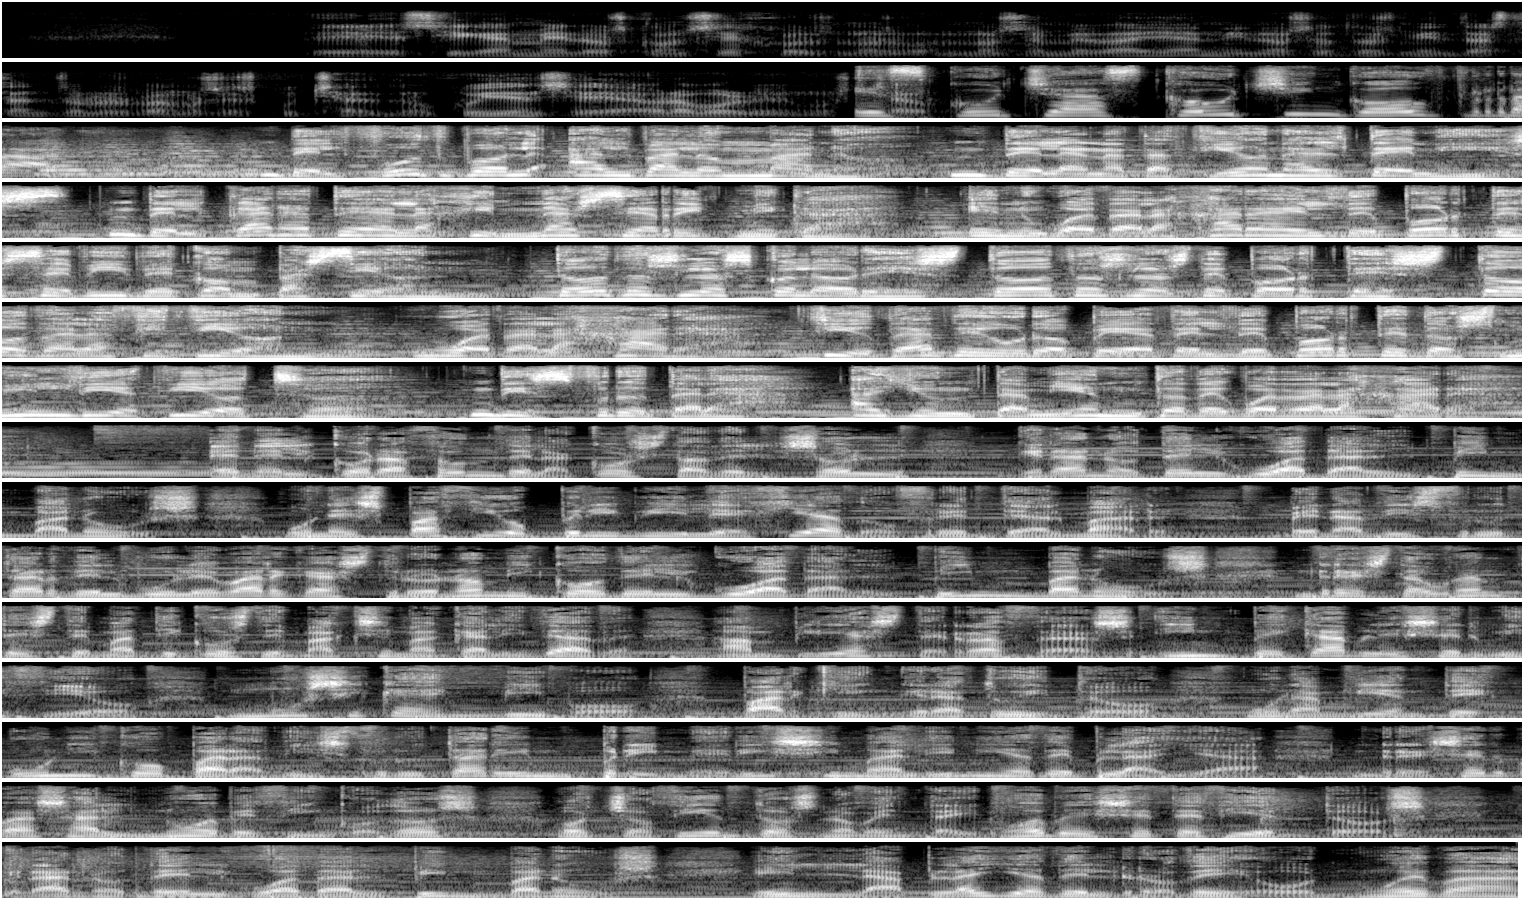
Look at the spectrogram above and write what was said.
Eh, síganme los consejos, no, se me vayan y nosotros mientras tanto los vamos escuchando. Cuídense, ahora volvemos. Escuchas Coaching Golf Radio. Del fútbol al balonmano, de la natación al tenis, del karate a la gimnasia rítmica. En Guadalajara el deporte se vive con pasión. Todos los colores, todos los deportes, toda la afición. Guadalajara, Ciudad Europea del Deporte 2018. Disfrútala. Ayuntamiento de Guadalajara. En el corazón de la Costa del Sol, Gran Hotel Guadalpín Banús, un espacio privilegiado frente al mar. Ven a disfrutar del bulevar gastronómico del Guadalpín Banús, restaurantes temáticos de máxima calidad, amplias terrazas, impecable servicio, música en vivo, parking gratuito, un ambiente único para disfrutar en primerísima línea de playa. Reservas al 952 899 700. Gran Hotel Guadalpín Banús, en la playa del Rodeo, Nueva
